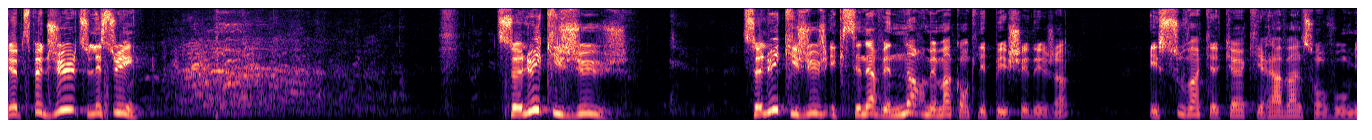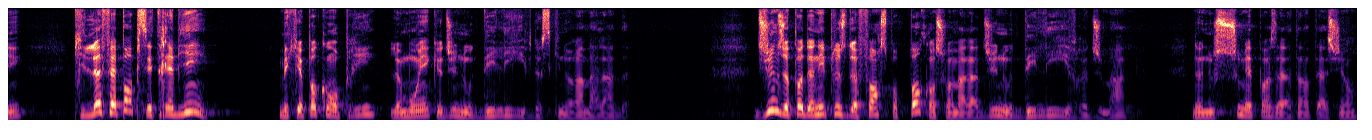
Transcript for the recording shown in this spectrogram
A un petit peu de jus, tu l'essuies. celui qui juge, celui qui juge et qui s'énerve énormément contre les péchés des gens, est souvent quelqu'un qui ravale son vomi, qui ne le fait pas, puis c'est très bien, mais qui n'a pas compris le moyen que Dieu nous délivre de ce qui nous rend malade. Dieu ne nous a pas donné plus de force pour pas qu'on soit malade. Dieu nous délivre du mal. Ne nous soumets pas à la tentation,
